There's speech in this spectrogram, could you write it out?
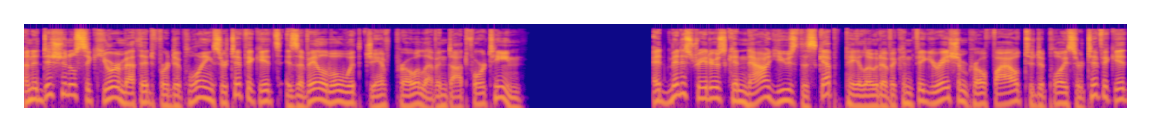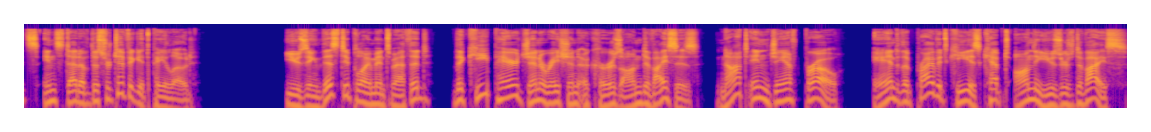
an additional secure method for deploying certificates is available with Jamf Pro 11.14. Administrators can now use the SCEP payload of a configuration profile to deploy certificates instead of the certificate payload. Using this deployment method, the key pair generation occurs on devices, not in Jamf Pro, and the private key is kept on the user's device.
